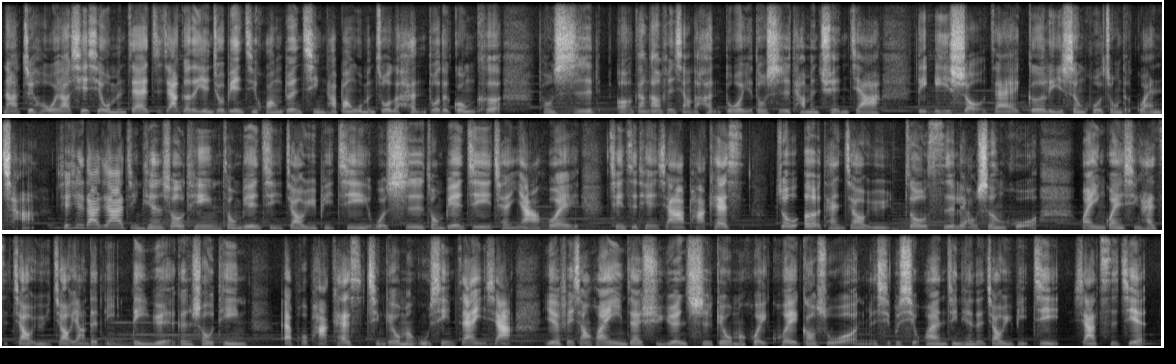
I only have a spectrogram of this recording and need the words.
那最后，我要谢谢我们在芝加哥的研究编辑黄敦晴，他帮我们做了很多的功课，同时呃，刚刚分享的很多也都是他们全家第一手在隔离生活中的观察。谢谢大家今天收听总编辑教育笔记，我是总编辑陈雅慧，亲子天下 Podcast，周二谈教育，周四聊生活，欢迎关心孩子教育教养的你订阅跟收听 Apple Podcast，请给我们五星赞一下，也非常欢迎你在许愿池给我们回馈，告诉我你们喜不喜欢今天的教育笔记，下次见。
